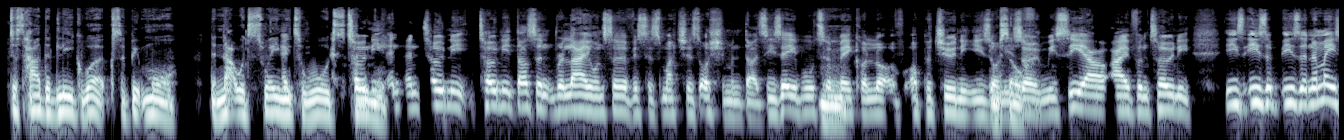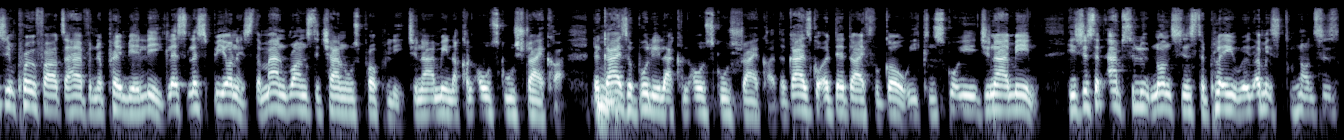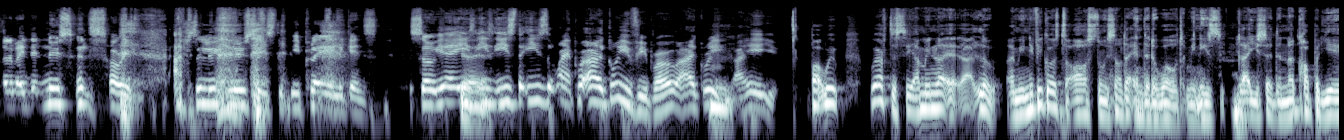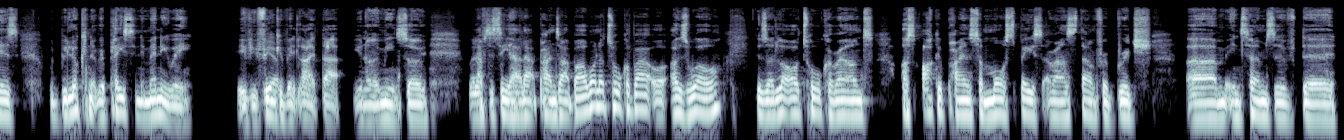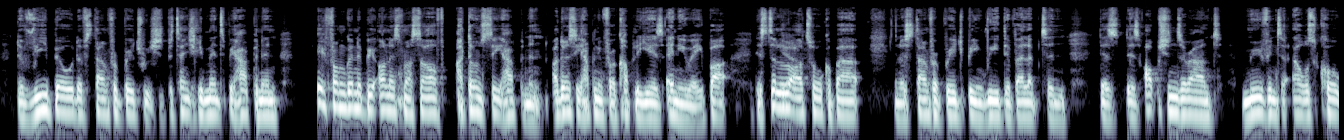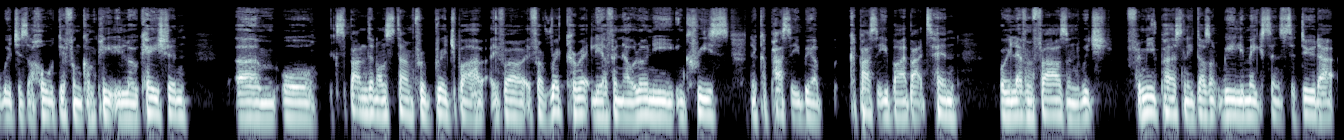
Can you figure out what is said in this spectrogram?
just how the league works a bit more then that would sway me and, towards Toney. Toney. And, and, Tony, Toney doesn't rely on service as much as Osimhen does. He's able to mm. make a lot of opportunities Himself. on his own. We see how Ivan Toney. he's he's a he's an amazing profile to have in the Premier League. Let's let's be honest. The man runs the channels properly. Do you know what I mean? Like an old school striker. The mm. guy's a bully like an old school striker. The guy's got a dead eye for goal. He can score. do you know what I mean? He's just an absolute nonsense to play with. I mean, it's nonsense. I mean, nuisance. Sorry, absolute nuisance to be playing against. So yeah, he's, yeah. he's, he's the he's the right. I agree with you, bro. I agree. Mm. I hear you. But we we have to see. I mean, like, look. I mean, if he goes to Arsenal, it's not the end of the world. I mean, he's like you said, in a couple of years, we'd be looking at replacing him anyway. If you think yeah. of it like that, you know what I mean. So we'll have to see how that pans out. But I want to talk about uh, as well. There's a lot of talk around us occupying some more space around Stamford Bridge, um, in terms of the the rebuild of Stamford Bridge, which is potentially meant to be happening if I'm going to be honest myself, I don't see it happening. I don't see it happening for a couple of years anyway. But there's still a yeah. lot of talk about you know Stamford Bridge being redeveloped, and there's there's options around moving to Earls Court, which is a whole different, completely location, um, or expanding on Stamford Bridge. But if I if I've read correctly, I think that will only increase the capacity by capacity by about ten or eleven thousand, which for me personally doesn't really make sense to do that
